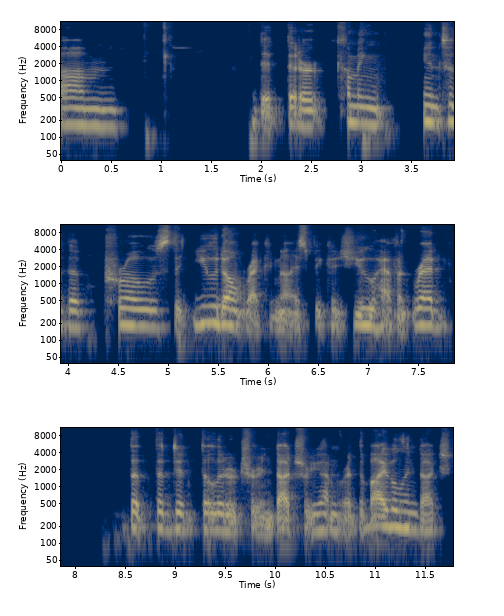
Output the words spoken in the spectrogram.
um, that, that are coming into the prose that you don't recognize because you haven't read the, the, the literature in Dutch or you haven't read the Bible in Dutch.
